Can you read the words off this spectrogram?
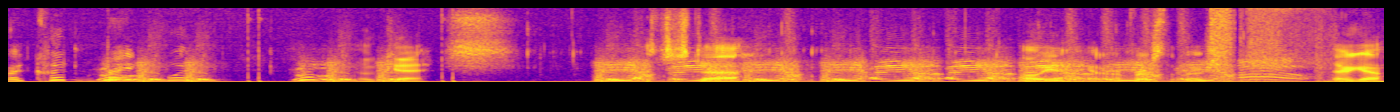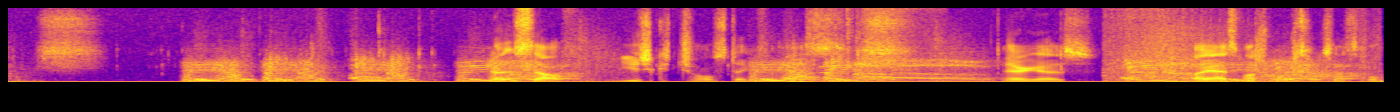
I couldn't break wood. Okay. Let's just uh Oh yeah, I gotta reverse the motion. There you go. Note itself. Use control stick for this. There it goes. Oh yeah, it's much more successful.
